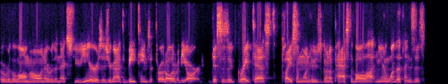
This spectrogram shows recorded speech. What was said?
over the long haul and over the next few years is you're going to have to beat teams that throw it all over the yard this is a great test. Play someone who's going to pass the ball a lot. And, you know, one of the things that's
